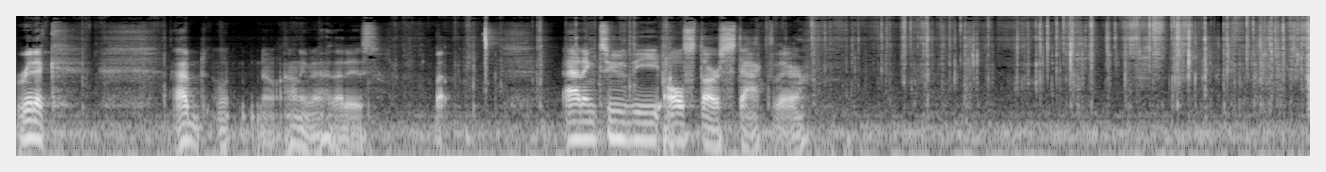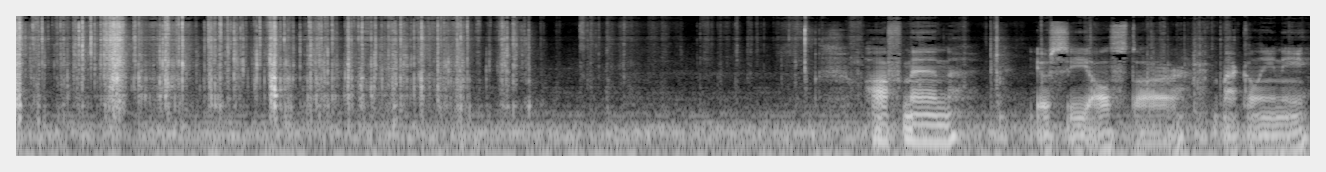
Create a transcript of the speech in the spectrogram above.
Riddick. No, I don't even know who that is. But adding to the all-star stack there. Hoffman, Josi All-Star, McElhinney,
